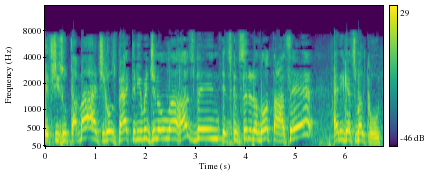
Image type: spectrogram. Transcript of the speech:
if she's utama and she goes back to the original uh, husband, it's considered a lot ta'aseh, and he gets malkut.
